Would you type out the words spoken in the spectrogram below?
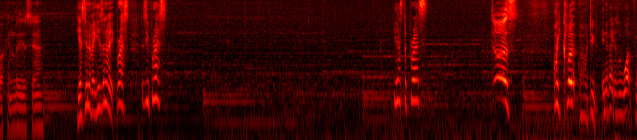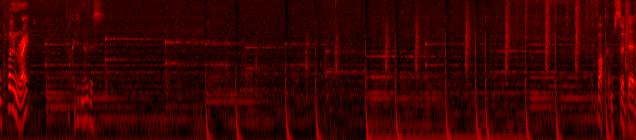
Fucking lose here. He has innervate, he has innervate, press! Does he press? He has to press. Does! He clone. Oh, dude, innervate doesn't work through clone, right? Fuck, I didn't know this. Fuck, I'm so dead.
